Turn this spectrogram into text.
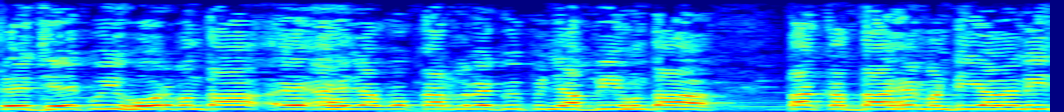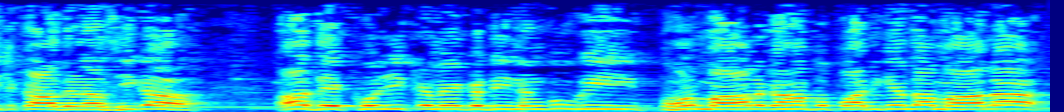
ਤੇ ਜੇ ਕੋਈ ਹੋਰ ਬੰਦਾ ਇਹ- ਇਹੋ ਜਿਹਾ ਕੋ ਕਰ ਲਵੇ, ਕੋਈ ਪੰਜਾਬੀ ਹੁੰਦਾ, ਤਾਂ ਕੱਦਾ ਇਹ ਮੰਡੀ ਵਾਲਿਆਂ ਨੇ ਹੀ ਚੁਕਾ ਦੇਣਾ ਸੀਗਾ। ਆਹ ਦੇਖੋ ਜੀ ਕਿਵੇਂ ਗੱਡੀ ਲੰਘੂਗੀ। ਹੁਣ ਮਾਲ ਗਾਹਾਂ ਵਪਾਰੀਆਂ ਦਾ ਮਾਲ ਆ।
